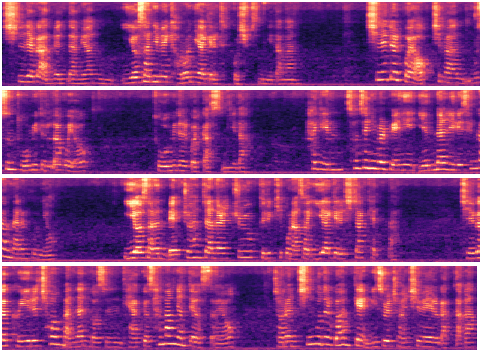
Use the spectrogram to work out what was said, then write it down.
실례가 안 된다면 이 여사님의 결혼 이야기를 듣고 싶습니다만 실례될 거야 없지만 무슨 도움이 되려고요? 도움이 될 것 같습니다. 하긴 선생님을 뵈니 옛날 일이 생각나는군요. 이 여사는 맥주 한 잔을 쭉 들이키고 나서 이야기를 시작했다. 제가 그 일을 처음 만난 것은 대학교 3학년 때였어요. 저는 친구들과 함께 미술 전시회를 갔다가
